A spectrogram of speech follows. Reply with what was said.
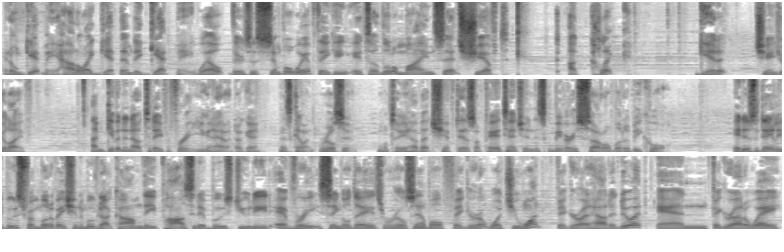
They don't get me. How do I get them to get me? Well, there's a simple way of thinking. It's a little mindset shift, a click, get it, change your life. I'm giving it out today for free. You can have it, okay? That's coming real soon. We'll tell you how that shift is. So pay attention. It's going to be very subtle, but it'll be cool. It is a daily boost from motivationtomove.com, the positive boost you need every single day. It's real simple. Figure out what you want, figure out how to do it, and figure out a way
